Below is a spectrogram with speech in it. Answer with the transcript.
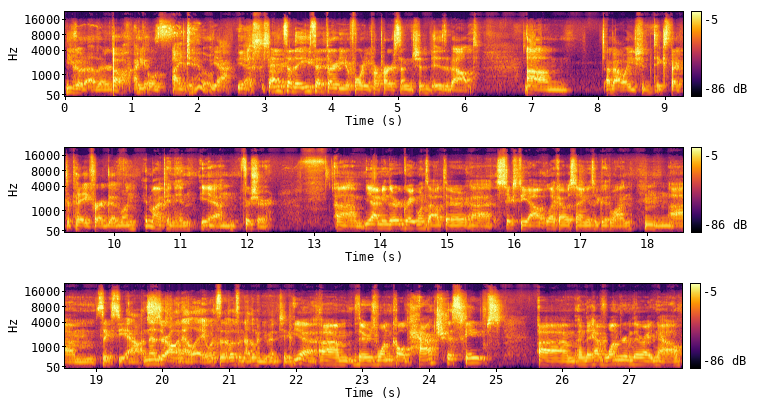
you go to other oh, I, people's. I do. Yeah. Yes. Sorry. and so that you said thirty to forty per person should is about, um, about what you should expect to pay for a good one. In my opinion, yeah, Mm-hmm. for sure. Um, yeah, I mean there are great ones out there. Uh, Sixty out, like I was saying, is a good one. Mm-hmm. Um, Sixty out, and those are all in L.A. What's the, what's another one you've been to? yeah, um, there's one called Hatch Escapes, um, and they have one room there right now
